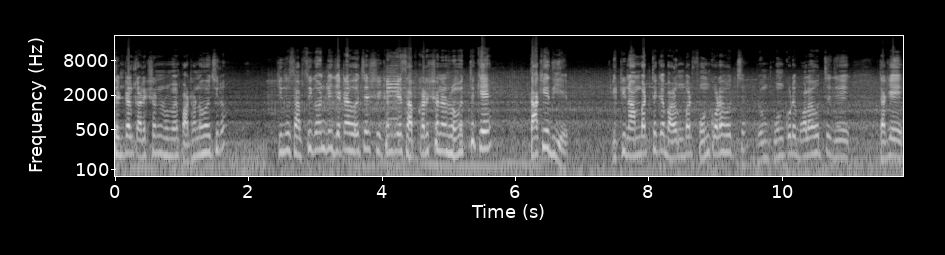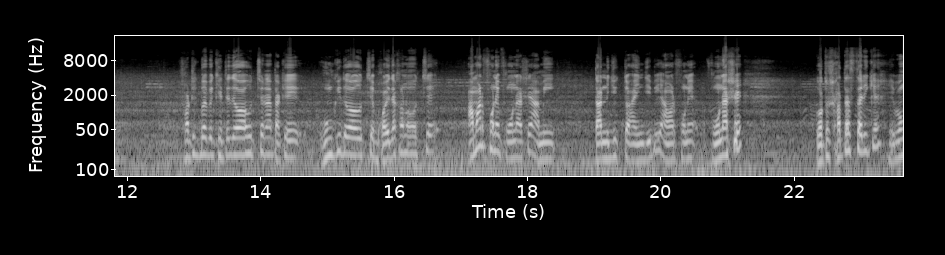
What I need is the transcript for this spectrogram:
সেন্ট্রাল কারেকশনের রুমে পাঠানো হয়েছিল। কিন্তু সাবসিকুয়েন্টলি যেটা হয়েছে, সেখান থেকে সাব কারেকশনের রুমের থেকে তাকে দিয়ে একটি নাম্বার থেকে বারংবার ফোন করা হচ্ছে এবং ফোন করে বলা হচ্ছে যে তাকে সঠিকভাবে খেতে দেওয়া হচ্ছে না, তাকে হুমকি দেওয়া হচ্ছে, ভয় দেখানো হচ্ছে। আমার ফোনে ফোন আসে, আমি তার নিযুক্ত আইনজীবী, আমার ফোনে, ফোন আসে গত সাতাশ তারিখে এবং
